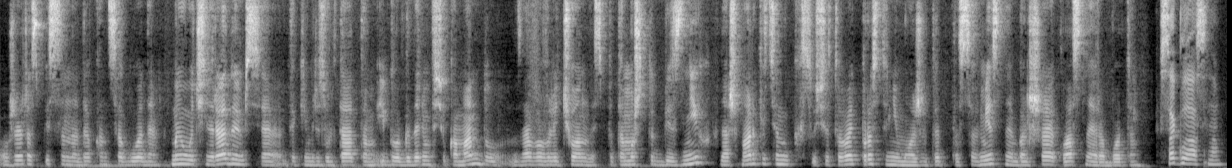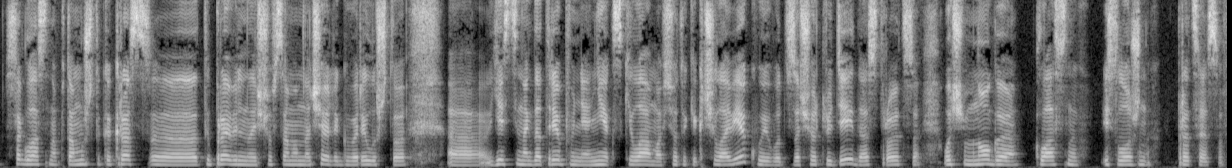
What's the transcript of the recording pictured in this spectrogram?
уже расписана до конца года. Мы очень радуемся таким результатам и благодарим всю команду за вовлеченность, потому что без них наш маркетинг существовать просто не может. Это совместная большая классная работа. Согласна, согласна, потому что как раз Э, ты правильно еще в самом начале говорила, что э, есть иногда требования не к скиллам, а все-таки к человеку, и вот за счет людей да, строится очень много классных и сложных процессов.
